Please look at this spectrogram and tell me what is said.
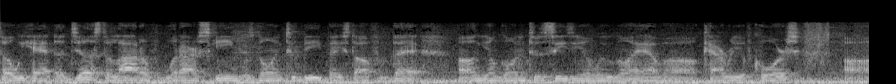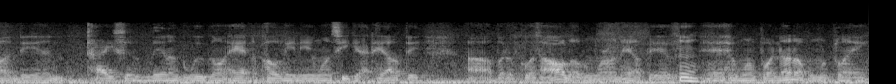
so we had to adjust a lot of what our scheme was going to be based off of that. Uh, you know, going into the season, you know, we were going to have uh, Kyrie, of course, uh, and then Tyson. Then we were going to add Napoleon in once he got healthy. Uh, but of course, all of them were unhealthy. At, at one point, none of them were playing.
